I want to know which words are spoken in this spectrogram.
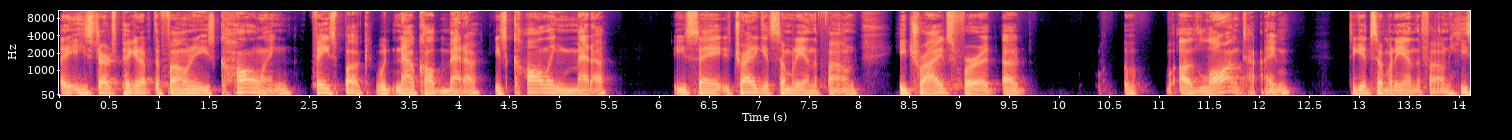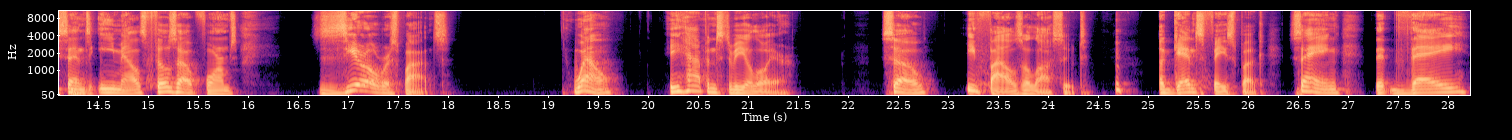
Uh, he starts picking up the phone and he's calling Facebook, now called Meta. He's calling Meta. He's saying trying to get somebody on the phone. He tries for a, a, a, a long time to get somebody on the phone. He sends emails, fills out forms, zero response. Well, he happens to be a lawyer. So he files a lawsuit against Facebook saying that they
